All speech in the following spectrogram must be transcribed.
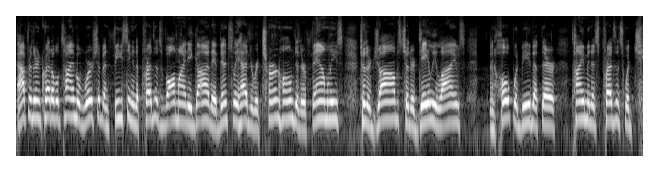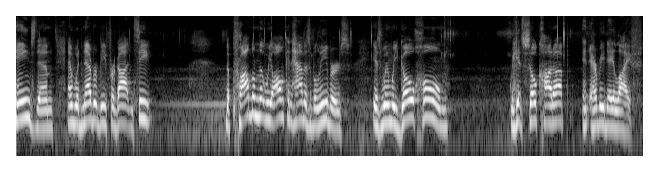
After their incredible time of worship and feasting in the presence of Almighty God, they eventually had to return home to their families, to their jobs, to their daily lives. And hope would be that their time in His presence would change them and would never be forgotten. See, the problem that we all can have as believers is when we go home, we get so caught up in everyday life.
